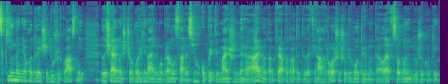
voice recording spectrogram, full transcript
Скін на нього, до речі, дуже класний. Звичайно, що в оригінальному Бравл Stars його купити майже нереально, там треба потратити дофіга грошей, щоб його отримати, але все одно він дуже крутий.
